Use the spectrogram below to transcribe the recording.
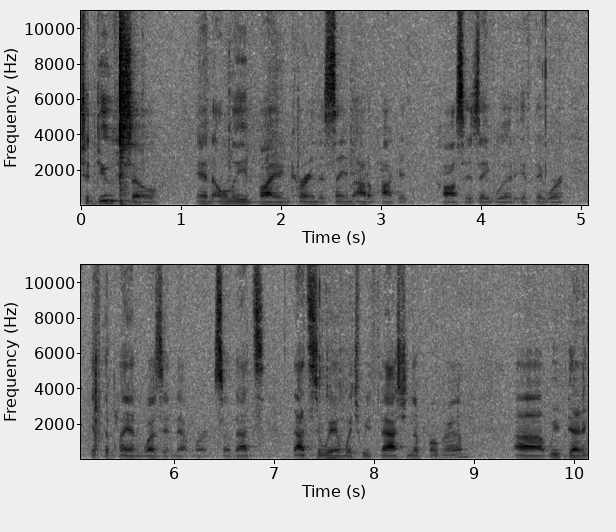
to do so and only by incurring the same out-of-pocket costs as they would if they were, if the plan was in network. So that's, that's the way in which we fashion the program. Uh, We've dedi-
